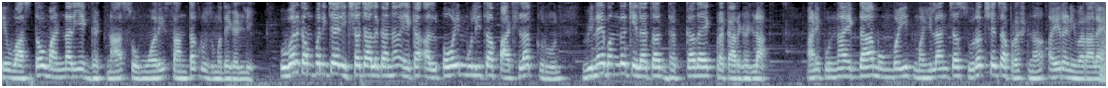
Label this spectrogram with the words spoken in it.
हे वास्तव मांडणारी एक घटना सोमवारी सांताक्रूजमध्ये घडली. उबर कंपनीच्या रिक्षा चालकानं एका अल्पवयीन मुलीचा पाठलाग करून विनयभंग केल्याचा धक्कादायक प्रकार घडला. आणि पुन्हा एकदा मुंबईत महिलांच्या सुरक्षेचा प्रश्न ऐरणीवर आलाय.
